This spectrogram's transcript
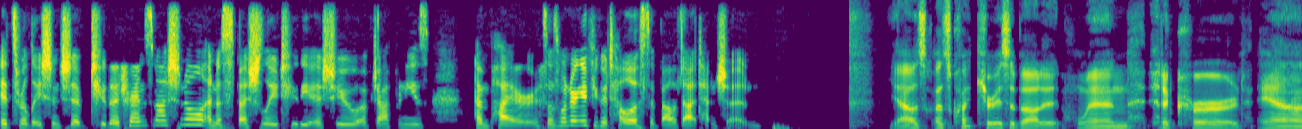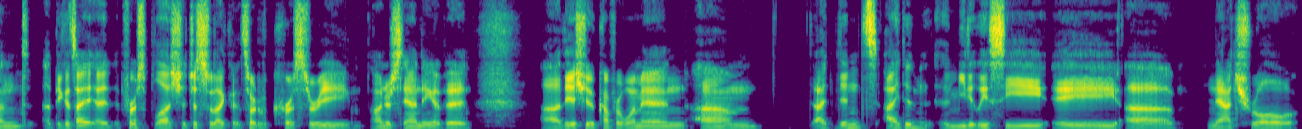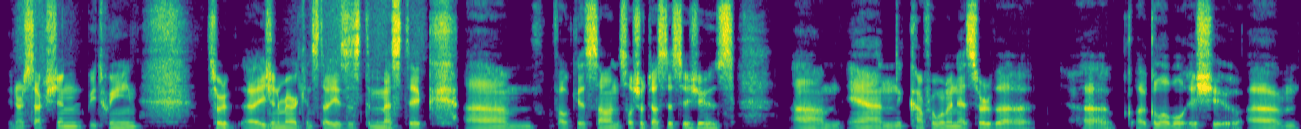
its relationship to the transnational and especially to the issue of Japanese empire. So I was wondering if you could tell us about that tension. Yeah, I was I was quite curious about it when it occurred, and uh, because I at first blush, it just like a sort of cursory understanding of it. Uh, the issue of comfort women, um, I didn't I didn't immediately see a uh, natural intersection between sort of uh, Asian American studies is domestic um, focus on social justice issues, um, and comfort women as sort of a, a, a global issue. Um,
